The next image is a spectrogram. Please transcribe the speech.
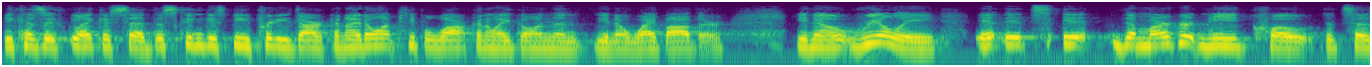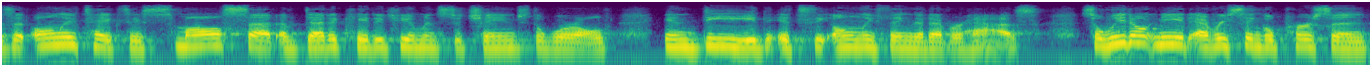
because, it, like I said, this can just be pretty dark, and I don't want people walking away going, "Then you know, why bother?" You know, really, it, it's it, the Margaret Mead quote that says, "It only takes a small set of dedicated humans to change the world. Indeed, it's the only thing that ever has." So we don't need every single person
